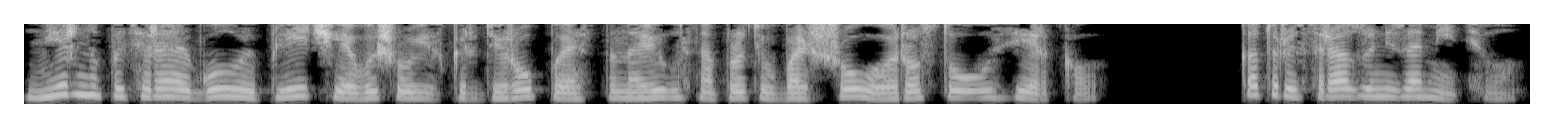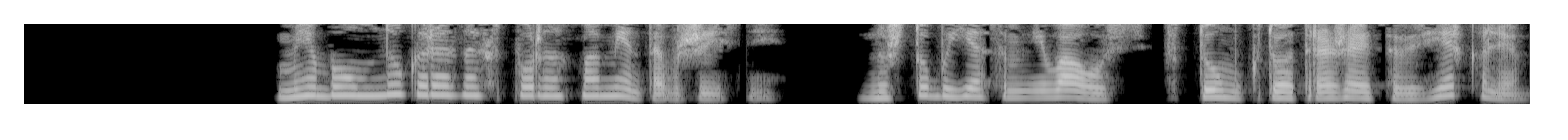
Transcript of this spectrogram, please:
Нервно потирая голые плечи, я вышел из гардероба и остановился напротив большого ростового зеркала, которое сразу не заметила. У меня было много разных спорных моментов в жизни, но чтобы я сомневалась в том, кто отражается в зеркале,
